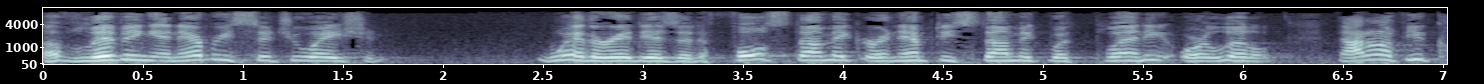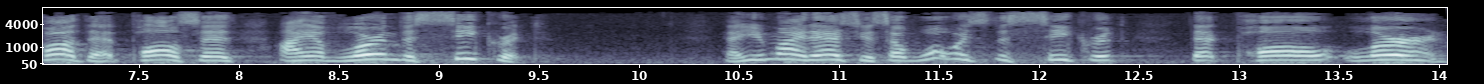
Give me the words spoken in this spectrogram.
of living in every situation whether it is a full stomach or an empty stomach with plenty or little. Now, I don't know if you caught that. Paul says, I have learned the secret. Now, you might ask yourself, what was the secret that Paul learned?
